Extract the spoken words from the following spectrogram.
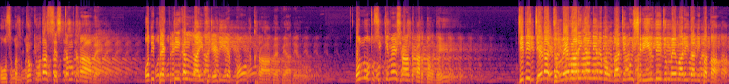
ਉਸ ਬੰਦ ਕਿਉਂਕਿ ਉਹਦਾ ਸਿਸਟਮ ਖਰਾਬ ਹੈ। ਉਹਦੀ ਪ੍ਰੈਕਟੀਕਲ ਲਾਈਫ ਜਿਹੜੀ ਹੈ ਬਹੁਤ ਖਰਾਬ ਹੈ ਪਿਆਰਿਓ। ਉਹਨੂੰ ਤੁਸੀਂ ਕਿਵੇਂ ਸ਼ਾਂਤ ਕਰ ਦੋਗੇ? ਜਿਹਦੀ ਜਿਹੜਾ ਜ਼ਿੰਮੇਵਾਰੀਆਂ ਨਹੀਂ ਨਿਭਾਉਂਦਾ ਜਿਹਨੂੰ ਸਰੀਰ ਦੀ ਜ਼ਿੰਮੇਵਾਰੀ ਦਾ ਨਹੀਂ ਪਤਾ।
